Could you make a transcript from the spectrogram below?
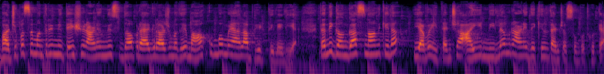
भाजपचे मंत्री नितेश राणेंनी सुद्धा प्रयागराजमध्ये महाकुंभ मेळ्याला भेट दिलेली आहे. त्यांनी गंगा स्नान केलं. यावेळी त्यांच्या आई नीलम राणे देखील त्यांच्यासोबत होत्या.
